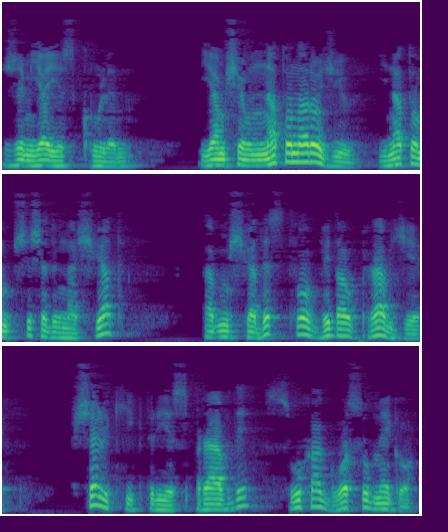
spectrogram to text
żem ja jest królem. Jam się na to narodził i na to przyszedł na świat, abym świadectwo wydał prawdzie. Wszelki, który jest prawdy, słucha głosu mego.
